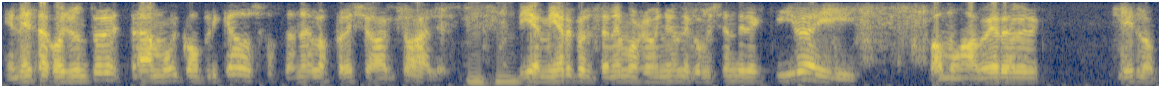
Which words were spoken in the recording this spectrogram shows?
en esta coyuntura está muy complicado sostener los precios actuales. Día miércoles tenemos reunión de comisión directiva y vamos a ver, a ver qué, lo,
